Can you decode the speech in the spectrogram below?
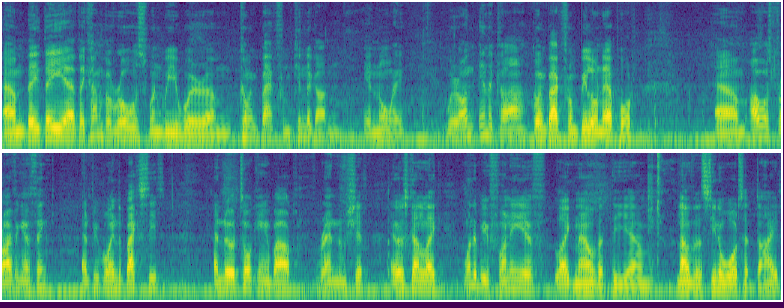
Um, they they uh, they kind of arose when we were um, coming back from kindergarten in Norway. We were on in the car going back from Billund Airport. Um, I was driving, I think, and people were in the back seat, and they were talking about random shit. And it was kind of like, wouldn't it be funny if, like, now that the um, now that the Scene Awards had died,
